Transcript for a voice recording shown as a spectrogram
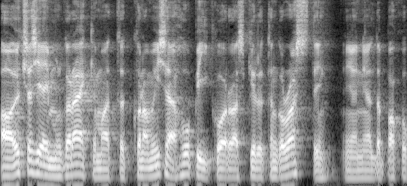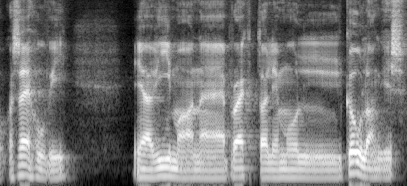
aa, üks asi jäi mul ka rääkimata, et kuna ma ise hobi korras kirjutan ka Rusti ja nii-öelda pakub ka see huvi. ja viimane projekt oli mul Golangis.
